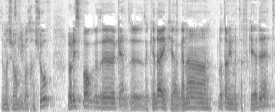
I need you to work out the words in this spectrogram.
זה משהו מאוד חשוב. לא לספוג, זה כן, זה, זה כדאי, כי ההגנה לא תמיד מתפקדת.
